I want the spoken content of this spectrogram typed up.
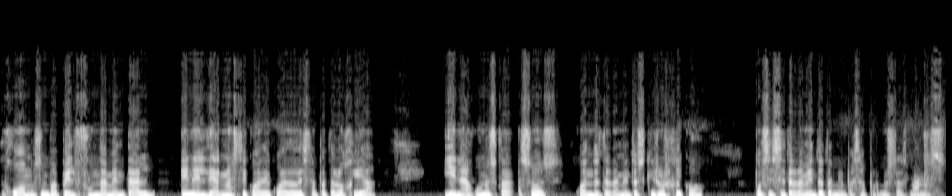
jugamos un papel fundamental en el diagnóstico adecuado de esta patología y en algunos casos, cuando el tratamiento es quirúrgico, pues ese tratamiento también pasa por nuestras manos.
